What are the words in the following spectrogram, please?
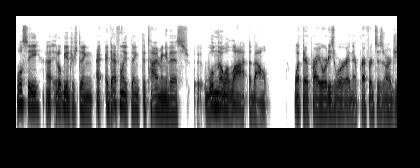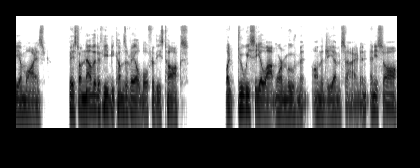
We'll see. Uh, it'll be interesting. I, I definitely think the timing of this, uh, we'll know a lot about what their priorities were and their preferences are GM wise, based on now that if he becomes available for these talks, like do we see a lot more movement on the GM side? And and you saw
